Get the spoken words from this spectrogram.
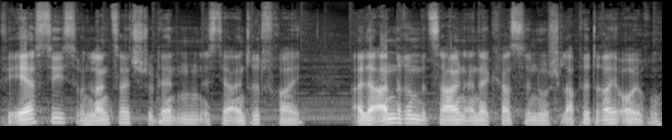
Für Erstis und Langzeitstudenten ist der Eintritt frei. Alle anderen bezahlen an der Kasse nur schlappe 3 Euro.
